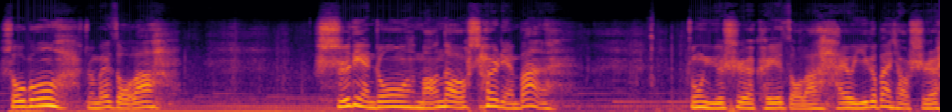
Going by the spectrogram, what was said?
收工，准备走了。十点钟忙到十二点半，终于是可以走了。还有一个半小时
